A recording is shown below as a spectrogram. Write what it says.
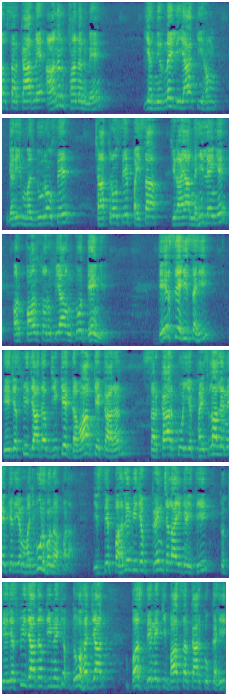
तब सरकार ने आनंद फानन में यह निर्णय लिया कि हम गरीब मजदूरों से, छात्रों से पैसा किराया नहीं लेंगे और पाँच सौ रुपया उनको देंगे। देर से ही सही तेजस्वी यादव जी के दबाव के कारण सरकार को यह फैसला लेने के लिए मजबूर होना पड़ा। इससे पहले भी जब ट्रेन चलाई गई थी तो तेजस्वी यादव जी ने जब 2000 बस देने की बात सरकार को कही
